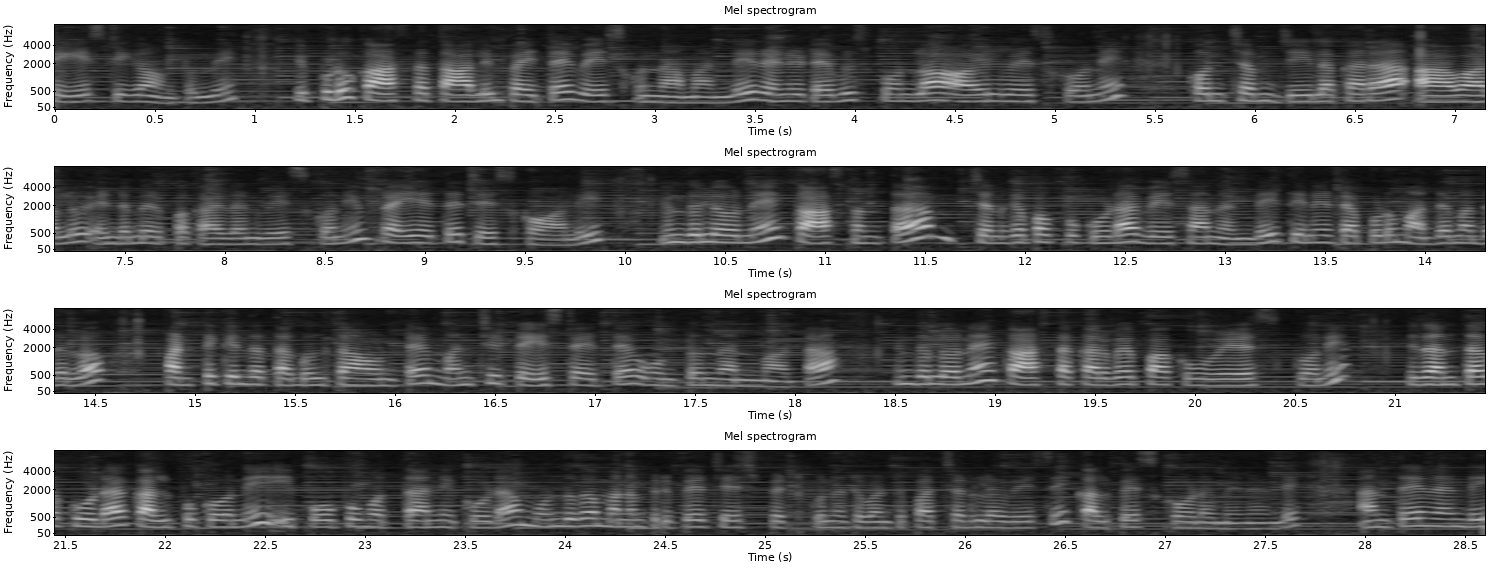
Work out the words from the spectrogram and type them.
టేస్టీగా ఉంటుంది. ఇప్పుడు కాస్త తాలింపు అయితే వేసుకుందామండి. రెండు టేబుల్ స్పూన్ల ఆయిల్ వేసుకొని కొంచెం జీలకర్ర ఆవాలు ఎండుమిరపకాయలను వేసుకొని ఫ్రై అయితే చేసుకోవాలి. ఇందులోనే కాస్తంత శనగపప్పు కూడా వేసానండి. తినేటప్పుడు మధ్య మధ్యలో పంట కింద తగులుతూ ఉంటే మంచి టేస్ట్ అయితే ఉంటుందన్నమాట. ఇందులోనే కాస్త కరివేపాకు వేసుకొని ఇదంతా కూడా కలుపుకొని ఈ పోపు మొత్తాన్ని కూడా ముందుగా మనం ప్రిపేర్ చేసి పెట్టుకున్నటువంటి పచ్చడిలో వేసి కలిపేసుకోవడమేనండి. అంతేనండి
